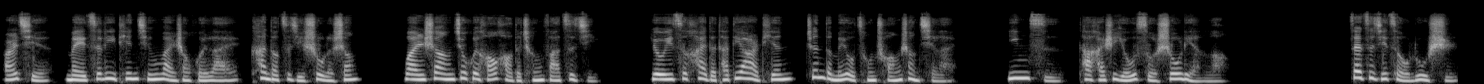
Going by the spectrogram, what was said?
而且每次厉天晴晚上回来看到自己受了伤，晚上就会好好的惩罚自己。有一次害得他第二天真的没有从床上起来，因此他还是有所收敛了。在自己走路时，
